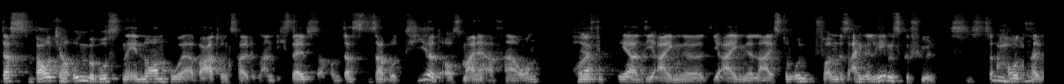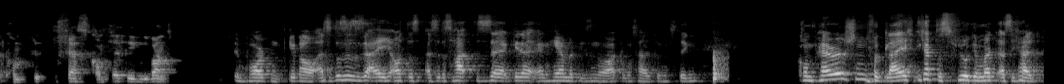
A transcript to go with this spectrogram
Das baut ja unbewusst eine enorm hohe Erwartungshaltung an dich selbst auf. Und das sabotiert aus meiner Erfahrung häufig ja. eher die eigene, die eigene Leistung und vor allem das eigene Lebensgefühl. Es mhm. haut halt komplett, du fährst komplett gegen die Wand. Important, genau. Also das ist ja eigentlich auch das, also das hat, das ist ja, geht ja einher mit diesem Erwartungshaltungsding. Comparison, Vergleich. Ich habe das früher gemerkt, als ich halt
